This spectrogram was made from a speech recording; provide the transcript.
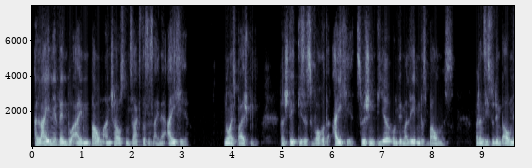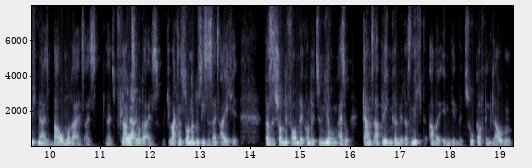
alleine wenn du einen Baum anschaust und sagst, das ist eine Eiche, nur als Beispiel, dann steht dieses Wort Eiche zwischen dir und dem Erleben des Baumes. Weil dann siehst du den Baum nicht mehr als Baum oder als, als, als Pflanze Ja. oder als Gewachsenes, sondern du siehst es als Eiche. Das ist schon eine Form der Konditionierung. Also ganz ablegen können wir das nicht, aber in dem Bezug auf den Glauben,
